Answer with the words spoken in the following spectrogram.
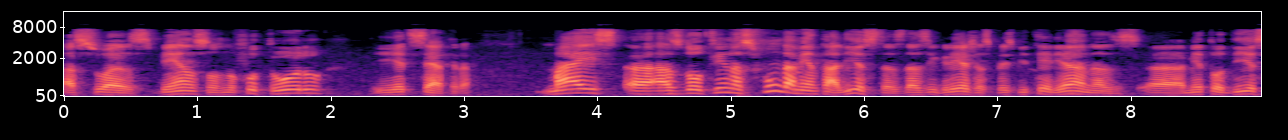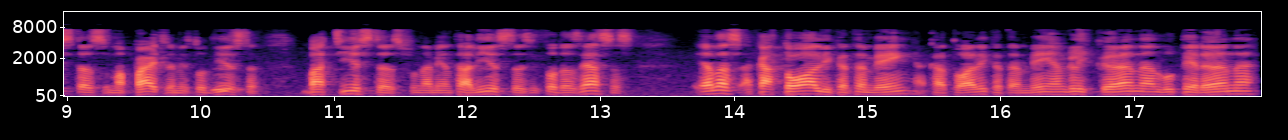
as suas bênçãos no futuro e etc. Mas uh, as doutrinas fundamentalistas das igrejas presbiterianas, uh, metodistas, uma parte da metodista, batistas, fundamentalistas e todas essas, elas, a católica também, a católica também, anglicana, luterana,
